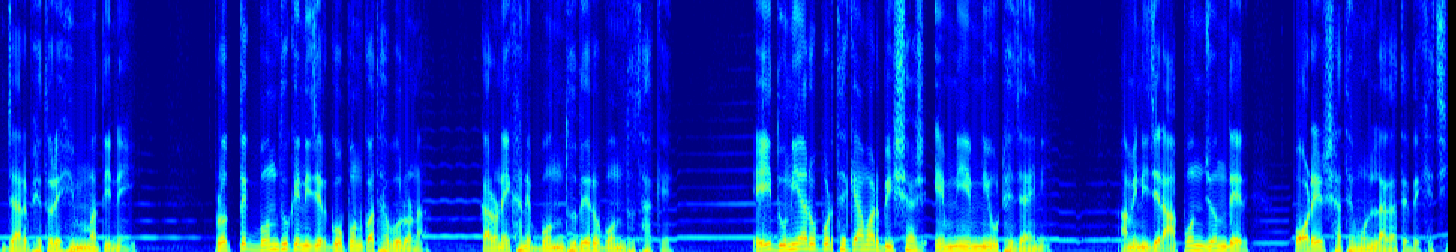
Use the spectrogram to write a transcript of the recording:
যার ভেতরে হিম্মাতি নেই। প্রত্যেক বন্ধুকে নিজের গোপন কথা বলো না, কারণ এখানে বন্ধুদেরও বন্ধু থাকে। এই দুনিয়ার উপর থেকে আমার বিশ্বাস এমনি এমনি উঠে যায়নি। আমি নিজের আপনজনদের পরের সাথে মন লাগাতে দেখেছি।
